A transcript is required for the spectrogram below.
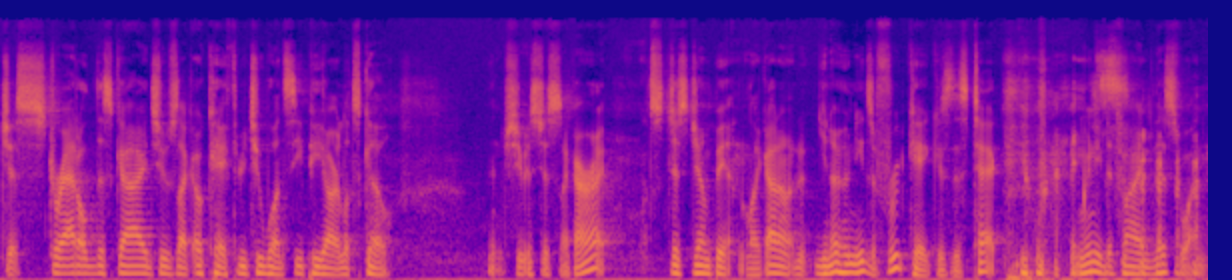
just straddled this guy. And she was like, okay, three, two, one, CPR, let's go. And she was just like, "All right, let's just jump in." Like, I don't, you know, who needs a fruitcake is this tech. We need to find this one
